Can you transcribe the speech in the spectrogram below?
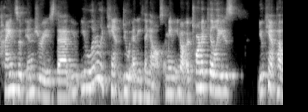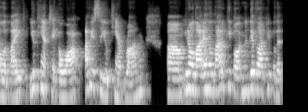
kinds of injuries that you, you literally can't do anything else. I mean, you know, a torn Achilles, you can't pedal a bike, you can't take a walk. Obviously you can't run. Um, you know, a lot, and a lot of people, I mean, we have a lot of people that,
